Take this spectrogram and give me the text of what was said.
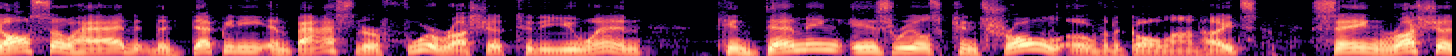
also had the deputy ambassador for Russia to the UN condemning Israel's control over the Golan Heights, saying Russia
